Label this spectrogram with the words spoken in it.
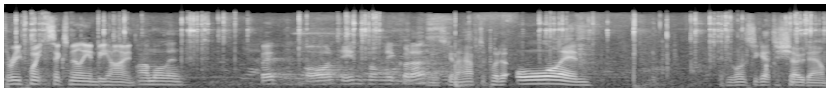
3.6 million behind. I'm all in. Bet all in from Nicolas. He's going to have to put it all in if he wants to get to showdown.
